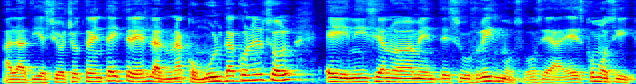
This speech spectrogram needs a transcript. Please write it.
a las 18.33, la luna comulga con el sol e inicia nuevamente sus ritmos, o sea, es como si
